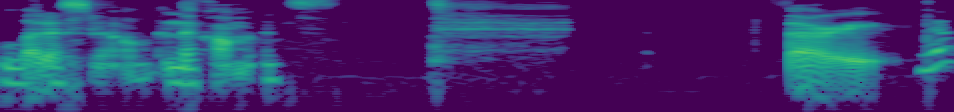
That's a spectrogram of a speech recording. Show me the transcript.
let us know in the comments. All right. Yep.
